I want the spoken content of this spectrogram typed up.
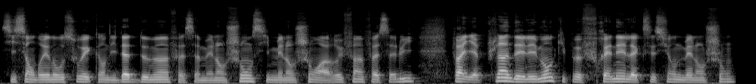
Si Sandrine Rousseau est candidate demain face à Mélenchon, si Mélenchon a Ruffin face à lui, enfin, il y a plein d'éléments qui peuvent freiner l'accession de Mélenchon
